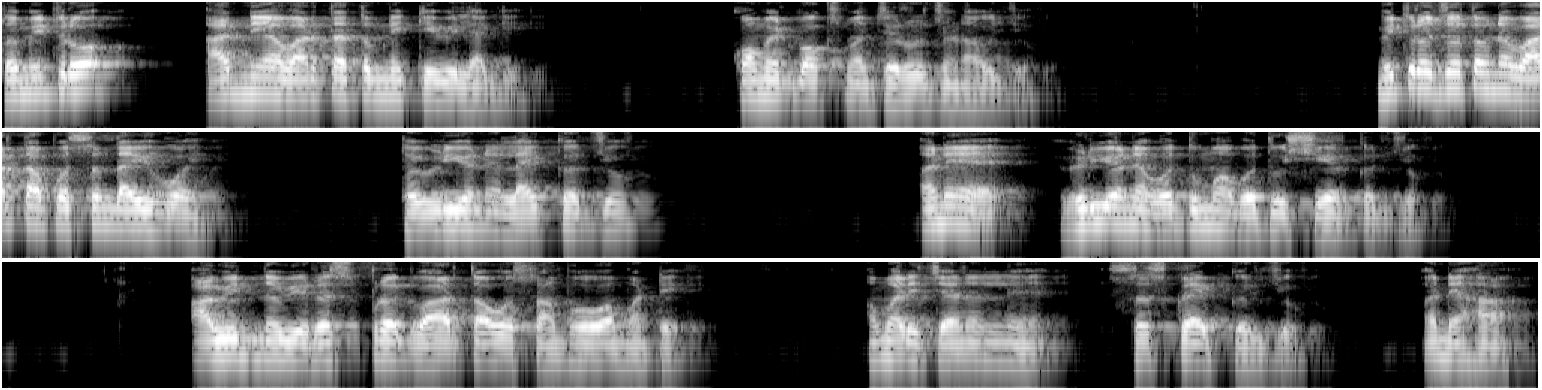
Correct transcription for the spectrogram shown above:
તો મિત્રો, આજની આ વાર્તા તમને કેવી લાગી? કોમેન્ટ બોક્સમાં જરૂર જણાવજો. મિત્રો, જો તમને વાર્તા પસંદ આવી હોય, તો વિડીયોને લાઈક કરજો અને વિડીયોને વધુમાં વધુ શેર કરજો. આવી જ નવી રસપ્રદ વાર્તાઓ સાંભળવા માટે અમારી ચેનલને સબસ્ક્રાઈબ કરજો. અને હા,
